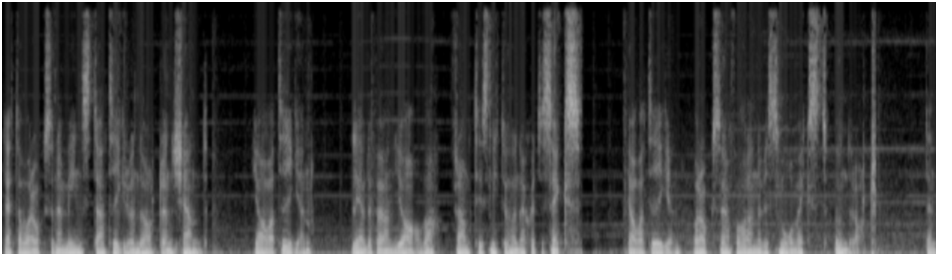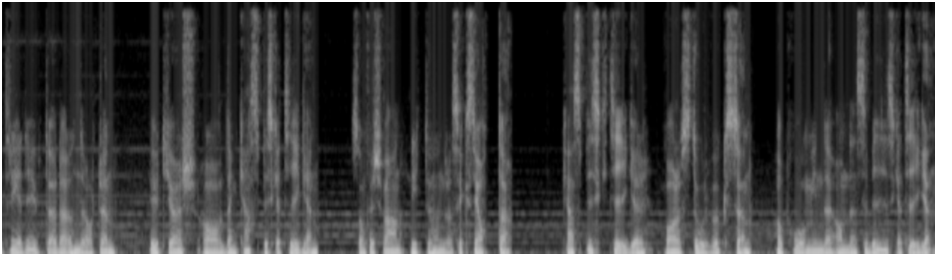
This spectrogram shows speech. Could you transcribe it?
Detta var också den minsta tigerunderarten känd. Javatigern levde på ön Java fram till 1976 Javatigern var också en förhållandevis småväxt underart. Den tredje utdöda underarten utgörs av den kaspiska tigern som försvann 1968. Kaspisk tiger var storvuxen och påminde om den sibiriska tigern.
